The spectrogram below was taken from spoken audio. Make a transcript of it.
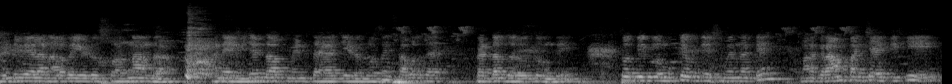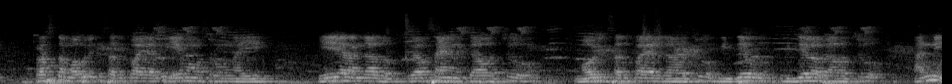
రెండు వేల నలభై ఏడు స్వర్ణాంధ్ర అనే విజన్ డాక్యుమెంట్ తయారు చేయడం కోసం ఈ సభలు పెట్టడం జరుగుతుంది. సో దీంట్లో ముఖ్య ఉద్దేశం ఏంటంటే మన గ్రామ పంచాయతీకి ప్రస్తుత మౌలిక సదుపాయాలు ఏం అవసరం ఉన్నాయి ఏ రంగాల్లో? వ్యవసాయానికి కావచ్చు మౌలిక సదుపాయాలు కావచ్చు విద్య విద్యలో కావచ్చు అన్ని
